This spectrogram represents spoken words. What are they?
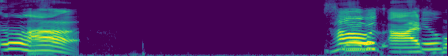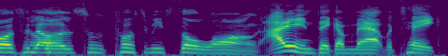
ah, how was I feel- supposed to know it was supposed to be so long? I didn't think a map would take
